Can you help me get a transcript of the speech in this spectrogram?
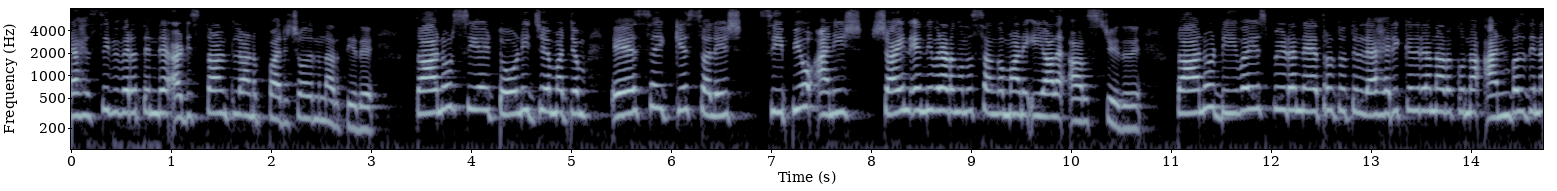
രഹസ്യ വിവരത്തിന്റെ അടിസ്ഥാനത്തിലാണ് പരിശോധന നടത്തിയത്. Tanur C I Tony J മറ്റും A S I K Salesh C P O Aneesh Shine എന്നിവരടങ്ങുന്ന സംഘമാണ് ഇയാളെ അറസ്റ്റ് ചെയ്തത്. താനൂർ ഡിവൈഎസ്പിയുടെ നേതൃത്വത്തിൽ ലഹരിക്കെതിരെ നടക്കുന്ന അൻപത് ദിന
